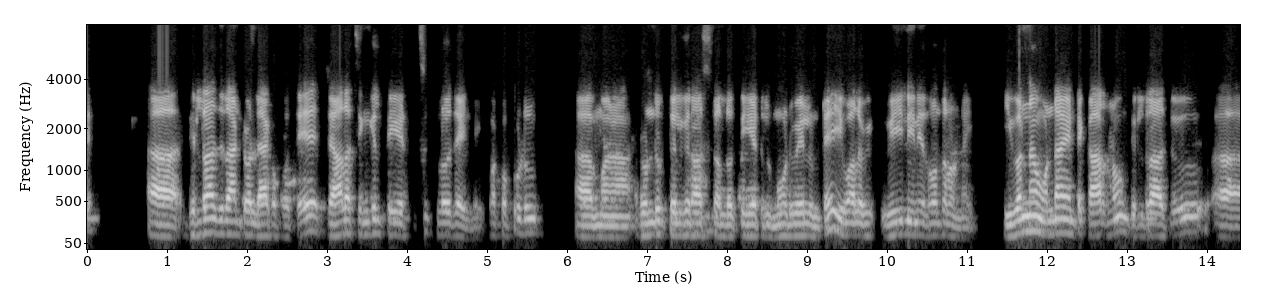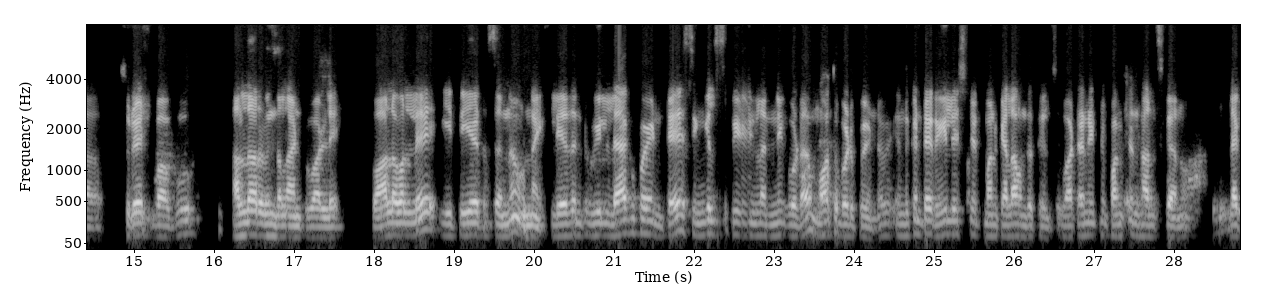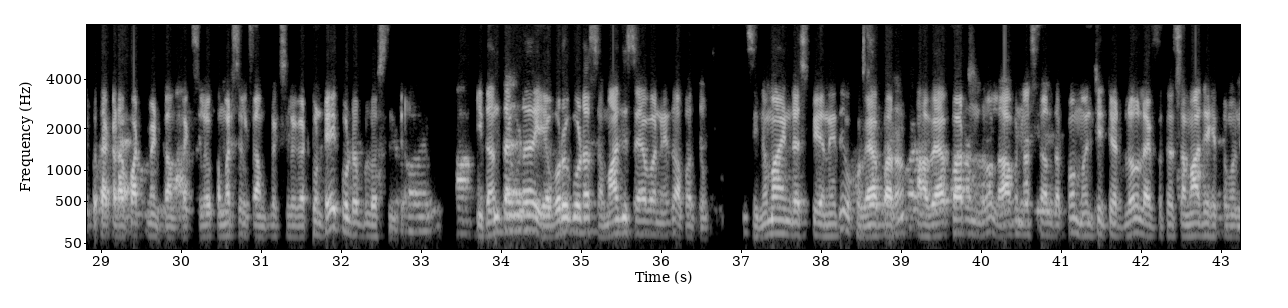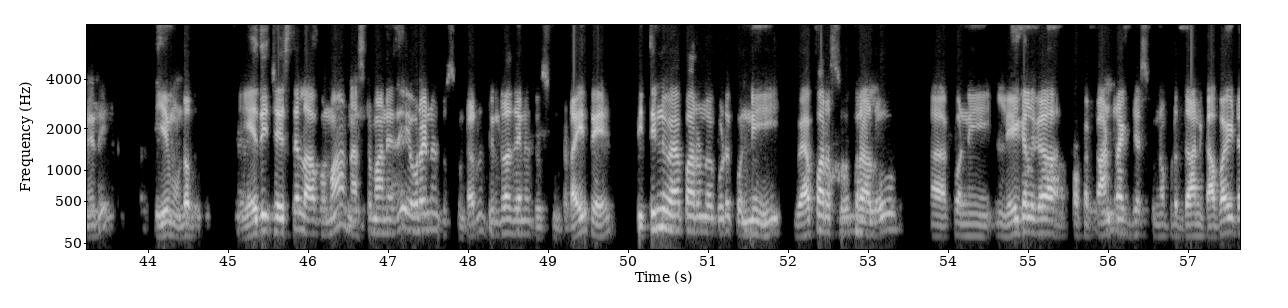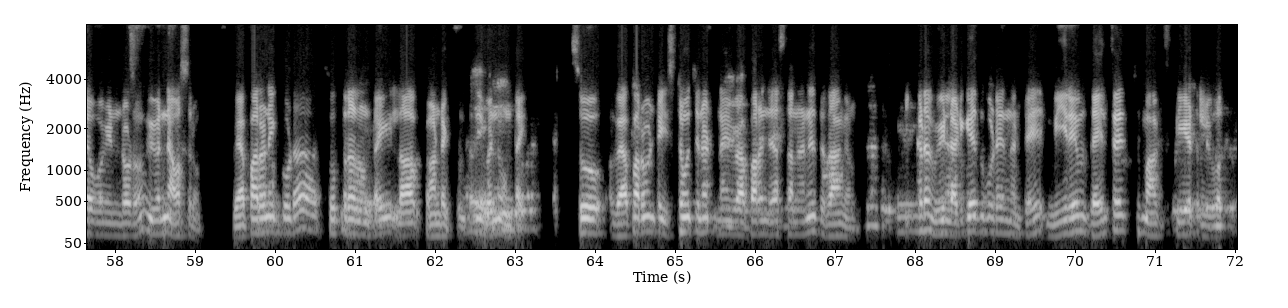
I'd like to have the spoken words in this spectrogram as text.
ఆ, రాజు లాంటి వాళ్ళు లేకపోతే చాలా సింగిల్ థియేటర్స్ క్లోజ్ అయింది. ఒకప్పుడు మన రెండు తెలుగు రాష్ట్రాల్లో థియేటర్లు మూడు వేలు ఉంటే ఇవాళ వెయ్యి ఎనిమిది వందలు ఉన్నాయి. ఇవన్నీ ఉన్నాయంటే కారణం దిల్ రాజు ఆ, సురేష్ బాబు అల్లారవింద లాంటి వాళ్ళే. వాళ్ళ వల్లే ఈ థియేటర్స్ అన్నీ ఉన్నాయి. లేదంటే వీళ్ళు లేకపోయింటే సింగిల్ స్క్రీన్లు అన్ని కూడా మూతబడిపోయి ఉండవు. ఎందుకంటే రియల్ ఎస్టేట్ మనకి ఎలా ఉందో తెలుసు. వాటన్నిటిని ఫంక్షన్ హాల్స్ గాను లేకపోతే అక్కడ అపార్ట్మెంట్ కాంప్లెక్స్లో కమర్షియల్ కాంప్లెక్స్లో కట్టుకుంటే ఎక్కువ డబ్బులు వస్తుంది ఇదంతా కూడా ఎవరు కూడా సమాజ సేవ అనేది అబద్ధం. సినిమా ఇండస్ట్రీ అనేది ఒక వ్యాపారం. ఆ వ్యాపారంలో లాభ నష్టాలు తప్ప మంచి చెడులో లేకపోతే సమాజ హితం అనేది ఏమి ఉండదు ఏది చేస్తే లాభమా నష్టమా అనేది ఎవరైనా చూసుకుంటారు దిల్రాజ్ అయినా చూసుకుంటాడు. అయితే విత్ ఇన్ వ్యాపారంలో కూడా కొన్ని వ్యాపార సూత్రాలు ఆ, కొన్ని లీగల్గా ఒక కాంట్రాక్ట్ చేసుకున్నప్పుడు దానికి అవాయిడ్ ఉండడం ఇవన్నీ అవసరం. వ్యాపారానికి కూడా సూత్రాలు ఉంటాయి లా ఆఫ్ కాండక్ట్ ఉంటుంది ఇవన్నీ ఉంటాయి. సో వ్యాపారం అంటే ఇష్టం వచ్చినట్టు నేను వ్యాపారం చేస్తాననేది రాంగ్ ఇక్కడ వీళ్ళు అడిగేది కూడా ఏంటంటే మీరేం దయచేసి మాకు థియేటర్లు ఇవ్వద్దు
